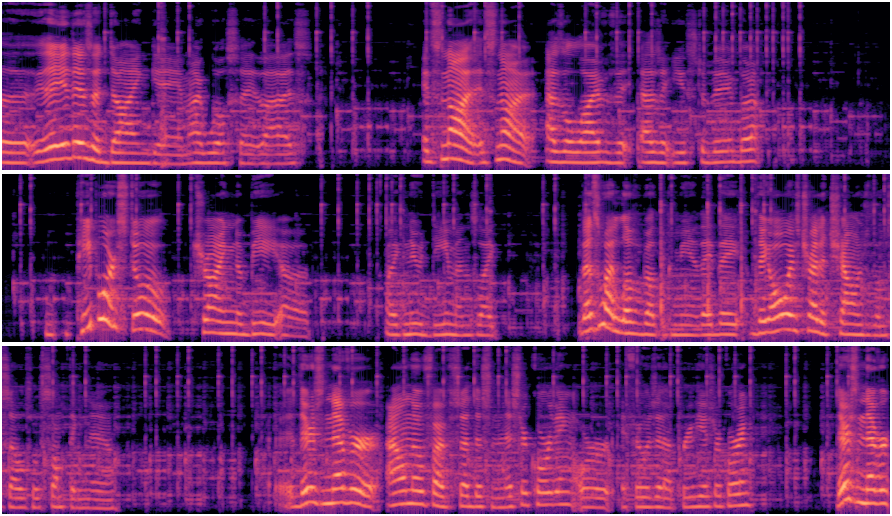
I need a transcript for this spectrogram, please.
Uh, it is a dying game, I will say that. Not, it's not as alive as it used to be, but people are still trying to be, uh, like, new demons, like, that's what I love about the community. They, they, they always try to challenge themselves with something new there's never, I don't know if I've said this in this recording or if it was in a previous recording, there's never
